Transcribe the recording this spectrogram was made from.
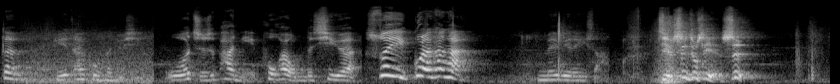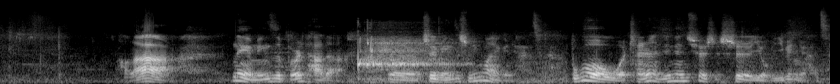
但别太过分就行。我只是怕你破坏我们的契约，所以过来看看，没别的意思啊。解释就是掩饰。好啦，那个名字不是他的，呃，这个名字是另外一个女孩子的。不过我承认今天确实是有一个女孩子，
